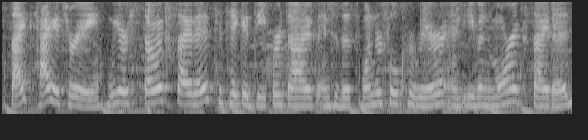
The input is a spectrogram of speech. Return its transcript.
psychiatry. We are so excited to take a deeper dive into this wonderful career and even more excited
